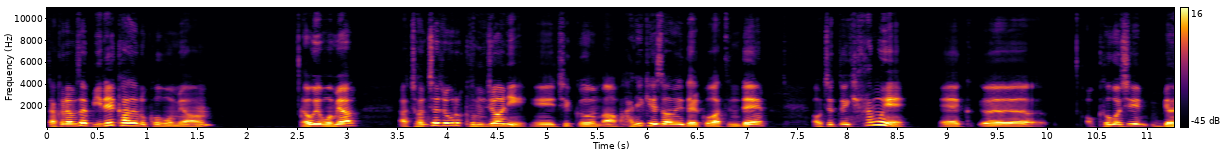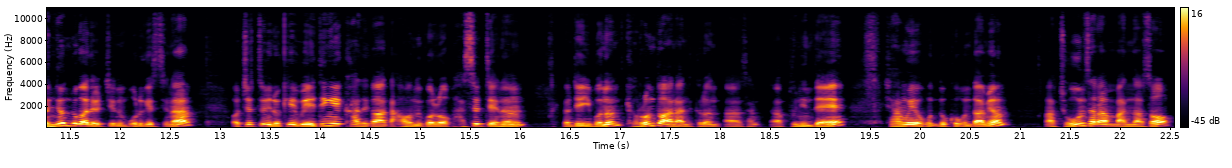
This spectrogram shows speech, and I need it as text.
자, 그러면서 미래 카드 놓고 보면 여기 보면 아, 전체적으로 금전이 예, 지금 아, 많이 개선이 될 것 같은데 어쨌든 향후에 예, 그, 어, 그것이 몇 년도가 될지는 모르겠으나 어쨌든 이렇게 웨딩의 카드가 나오는 걸로 봤을 때는 현재 이분은 결혼도 안 한 그런 아, 상, 아, 분인데 향후에 놓고 본다면 아, 좋은 사람 만나서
